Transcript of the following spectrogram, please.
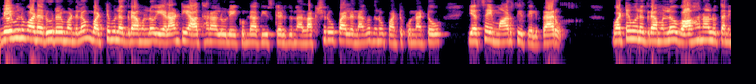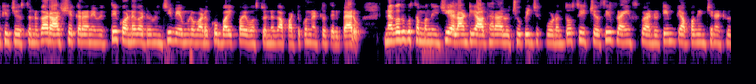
వేములవాడ రూరల్ మండలం వట్టెముల గ్రామంలో ఎలాంటి ఆధారాలు లేకుండా తీసుకెళ్తున్న లక్ష రూపాయల నగదును పట్టుకున్నట్టు ఎస్ఐ మారుతి తెలిపారు. వట్టెముల గ్రామంలో వాహనాలు తనిఖీ చేస్తుండగా రాజశేఖర్ అనే వ్యక్తి కొండగట్టు నుంచి వేములవాడకు బైక్ పై వస్తుండగా పట్టుకున్నట్లు తెలిపారు. నగదుకు సంబంధించి ఎలాంటి ఆధారాలు చూపించకపోవడంతో సీజ్ చేసి ఫ్లయింగ్ స్క్వాడ్ టీంకి అప్పగించినట్లు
